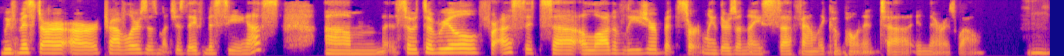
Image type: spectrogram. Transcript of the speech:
we've missed our our travelers as much as they've missed seeing us. Um, so it's a real for us. It's uh, a lot of leisure, but certainly there's a nice uh, family component uh, in there as well. Mm.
